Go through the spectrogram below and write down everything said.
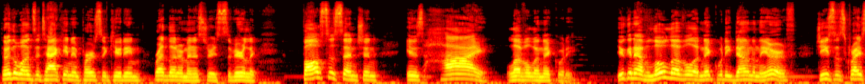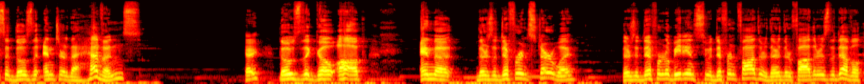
They're the ones attacking and persecuting red letter ministries severely. False ascension is high level iniquity. You can have low level iniquity down in the earth. Jesus Christ said, Those that enter the heavens, okay, those that go up, and the there's a different stairway. There's a different obedience to a different father. There, their father is the devil.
